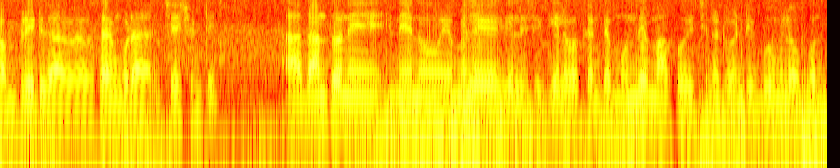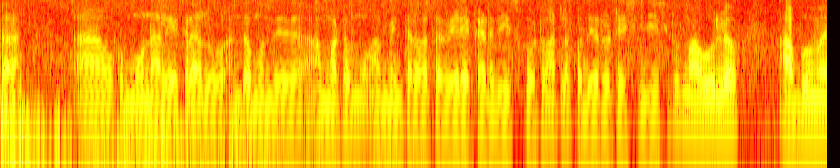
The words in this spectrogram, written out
కంప్లీట్గా వ్యవసాయం కూడా చేసి ఉంటే దాంతో నేను ఎమ్మెల్యే గెలిచి గెలవకంటే ముందే మాకు ఇచ్చినటువంటి భూమిలో కొంత ఒక మూడు నాలుగు ఎకరాలు అంతకుముందు అమ్మటం అమ్మిన తర్వాత వేరే కాడ తీసుకోవటం అట్లా కొద్దిగా రొటేషన్ చేసారు మా ఊళ్ళో ఆ భూమి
